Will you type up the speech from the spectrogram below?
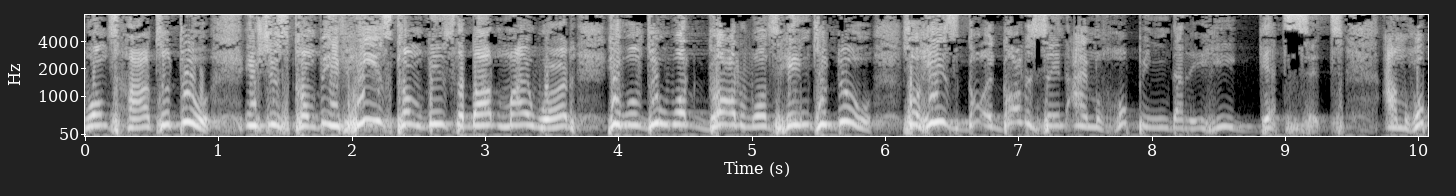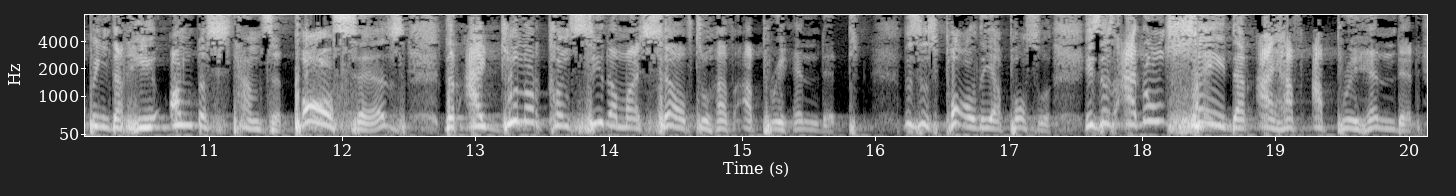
wants her to do. If she's conv- if he's convinced about my word, he will do what God wants him to do. So he's, God is saying, I'm hoping that he gets it. I'm hoping that he understands it. Paul says that I do not consider myself to have apprehended. This is Paul the apostle. He says, I don't say that I have apprehended,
